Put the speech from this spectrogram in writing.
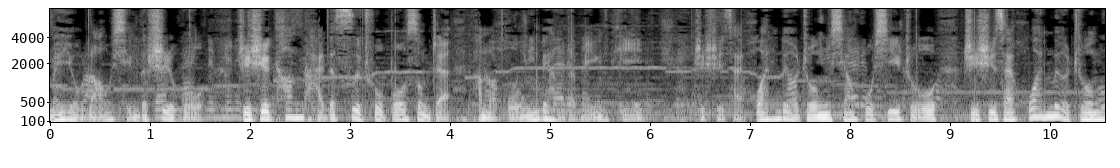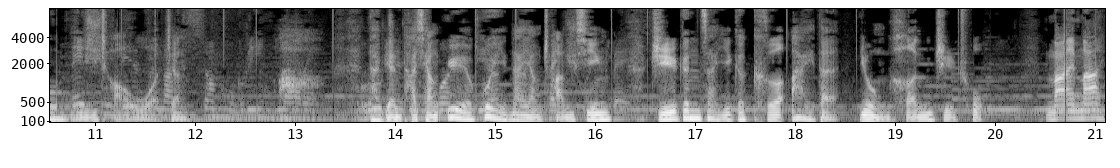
没有劳形的事物，只是慷慨地四处播送着他们洪亮的鸣啼，只是在欢乐中相互吸逐，只是在欢乐中你吵我争。啊！但愿它像月桂那样长青，植根在一个可爱的永恒之处。My mind,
